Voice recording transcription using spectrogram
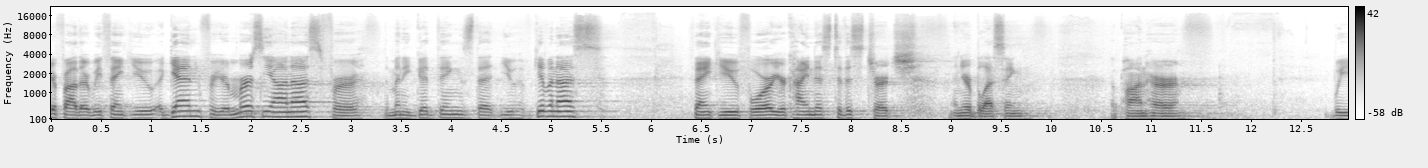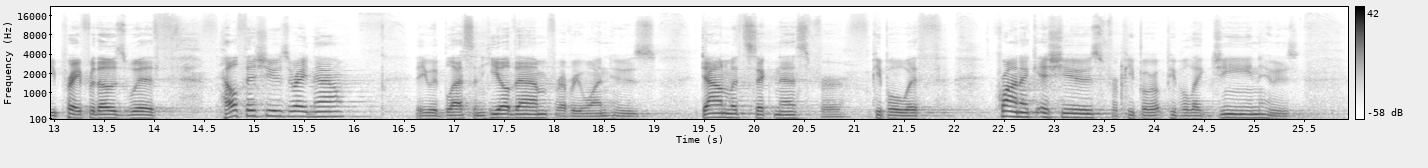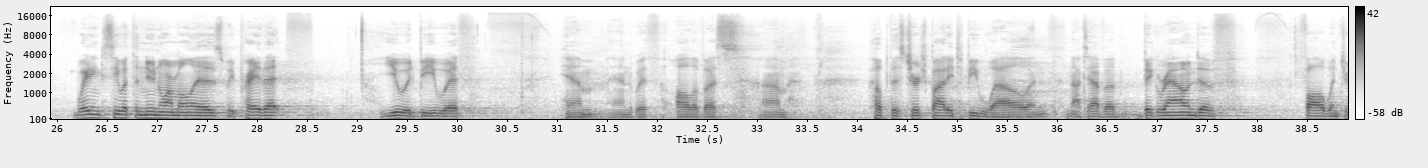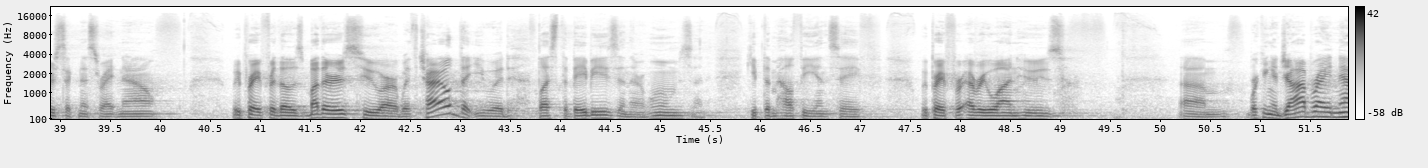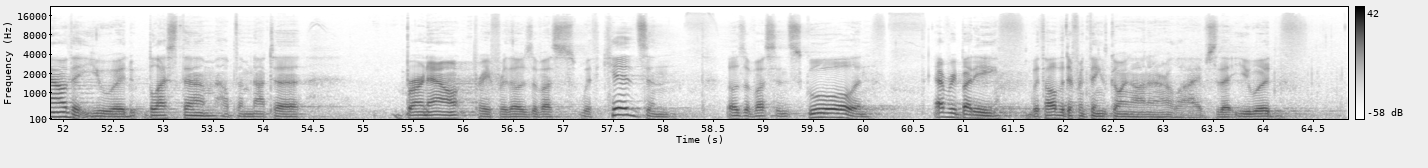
Dear Father, we thank you again for your mercy on us, for the many good things that you have given us. Thank you for your kindness to this church and your blessing upon her. We pray for those with health issues right now, that you would bless and heal them, for everyone who's down with sickness, for people with chronic issues, for people, people like Jean, who's waiting to see what the new normal is. We pray that you would be with him and with all of us. Um, help this church body to be well and not to have a big round of fall winter sickness right now. We pray for those mothers who are with child that you would bless the babies in their wombs and keep them healthy and safe. We pray for everyone who's um, working a job right now that you would bless them, help them not to burn out. Pray for those of us with kids and those of us in school and everybody with all the different things going on in our lives that you would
